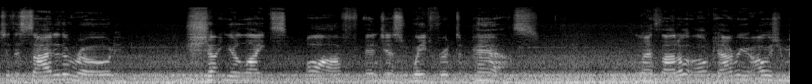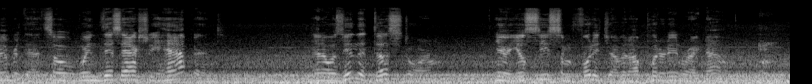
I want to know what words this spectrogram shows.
to the side of the road, shut your lights off, and just wait for it to pass. And I thought, oh, okay, I always remembered that. So when this actually happened, and I was in the dust storm, here, you'll see some footage of it. I'll put it in right now.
